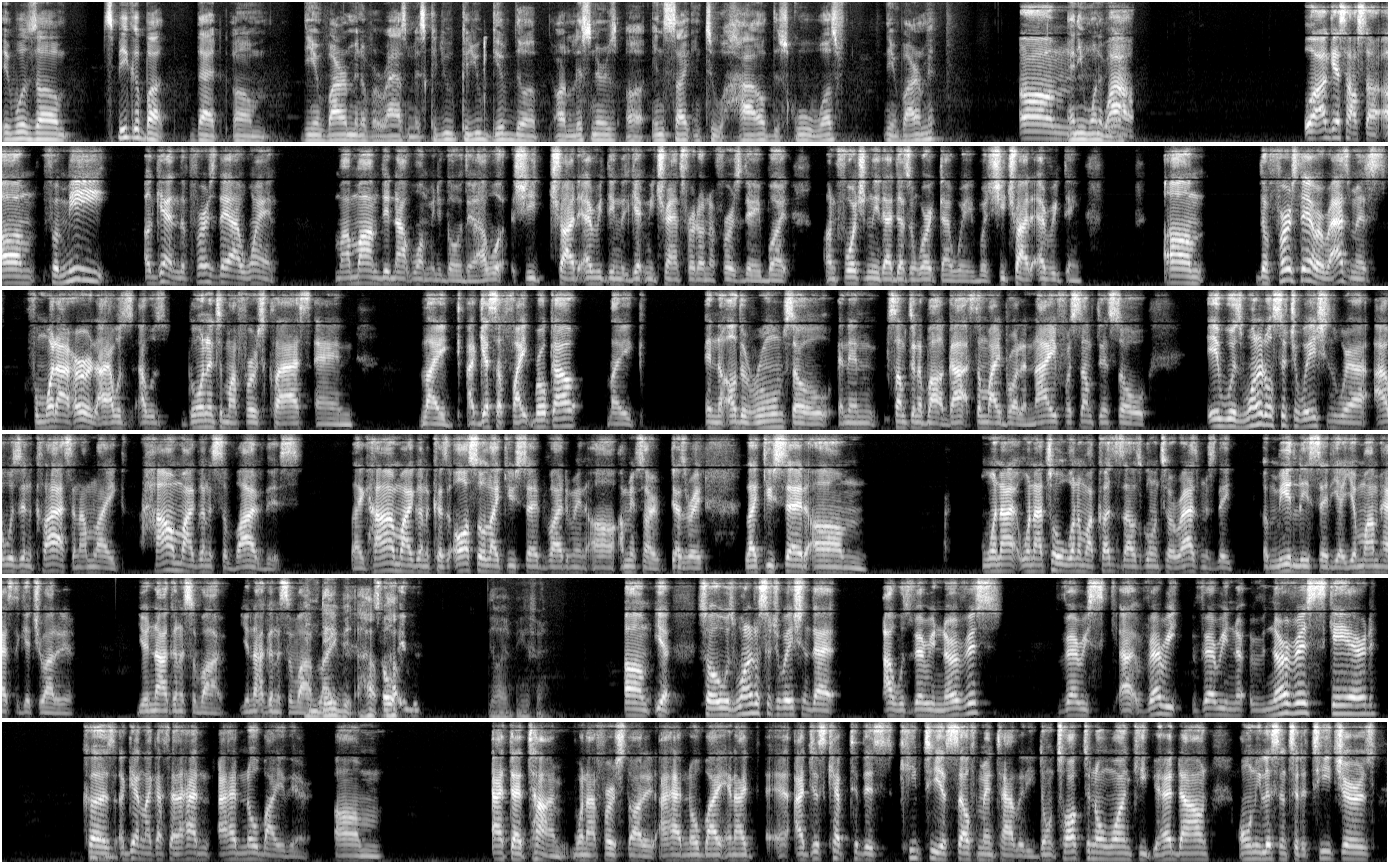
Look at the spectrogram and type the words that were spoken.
it was um speak about that um the environment of Erasmus. Could you could you give the our listeners uh insight into how the school was the environment? Um, Any one of you. wow. Well, I guess I'll start. Um, for me, again, the first day I went, my mom did not want me to go there. I wa- she tried everything to get me transferred on the first day, but unfortunately, that doesn't work that way. But she tried everything. Um, the first day of Erasmus, from what I heard, I was I was going into my first class, and like I guess a fight broke out, like in the other room. So, and then something about God, somebody brought a knife or something. So it was one of those situations where I was in class and I'm like, how am I going to survive this? Like, how am I going to, cause also like you said, vitamin, uh, I mean, sorry, Desiree, like you said, um, when I, when I told one of my cousins I was going to Erasmus, they immediately said, yeah, your mom has to get you out of there. You're not going to survive. You're not going to survive. And like, David, how, so how- it um, yeah. So it was one of those situations that I was very nervous, very, uh, very, very ner- nervous, scared, because again, like I said, I hadn't, I had nobody there. Um, at that time when I first started, I had nobody, and I, I just kept to this keep to yourself mentality. Don't talk to no one. Keep your head down. Only listen to the teachers,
